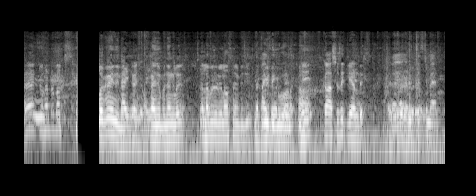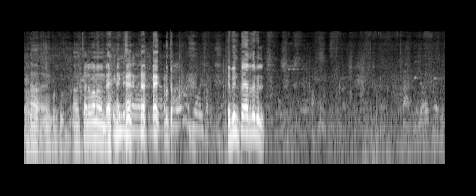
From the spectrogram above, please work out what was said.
കഴിഞ്ഞപ്പോ ഞങ്ങൾ എല്ലാ പരിപാടികളും അവസാനിപ്പിച്ച് വീട്ടിലേക്ക് പോവാണ്. കാശ് സെറ്റിൽ ചെയ്യാണ്ട് ആ, കൊടുത്തു. അത് ചെലവാണ് അവന്റെ. കൊടുത്തു. എബിൻ പേദബിൽ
